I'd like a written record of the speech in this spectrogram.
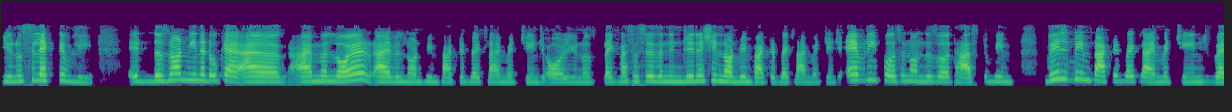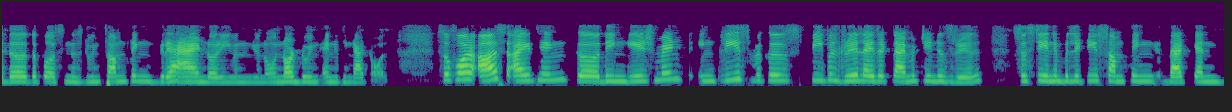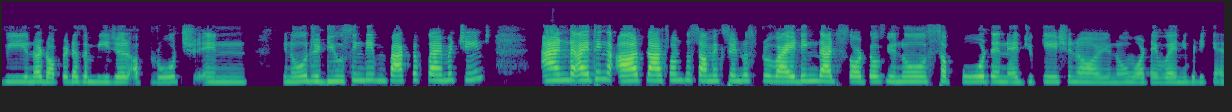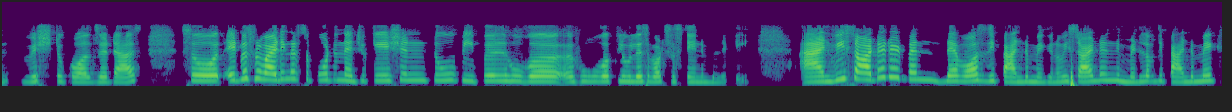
you know selectively. It does not mean that okay I, i'm a lawyer i will not be impacted by climate change or you know like my sister is an engineer she'll not be impacted by climate change. Every person on this earth has to be will be impacted by climate change whether the person is doing something grand or even you know not doing anything at all. So for us i think uh, the engagement increased because people realize that climate change is real. Sustainability is something that can be you know adopted as a major approach in you know reducing the impact of climate change and i think our platform to some extent was providing that sort of you know support and education or you know whatever anybody can wish to calls it as. So it was providing that support and education to people who were who were clueless about sustainability. And we started it when there was the pandemic you know we started in the middle of the pandemic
